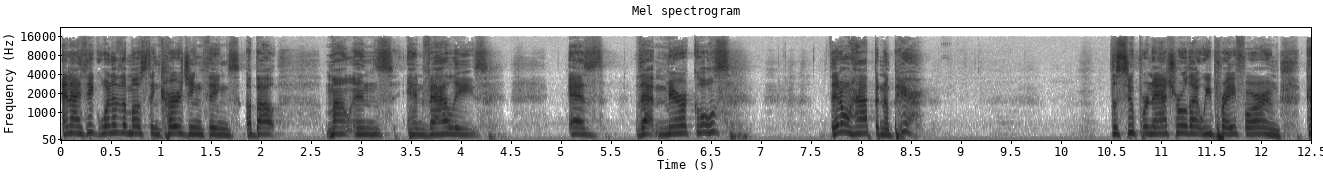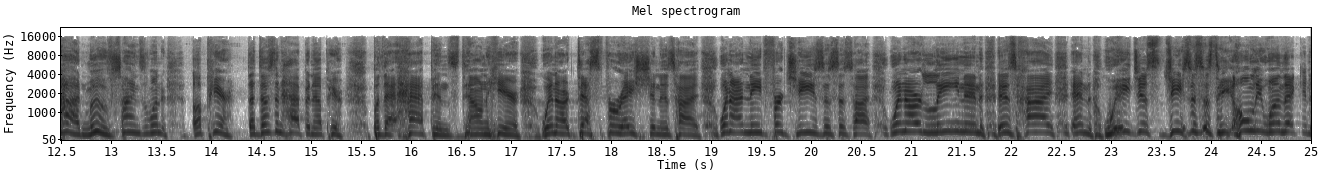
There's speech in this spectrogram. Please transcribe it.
And I think one of the most encouraging things about mountains and valleys as that miracles, they don't happen up here. The supernatural that we pray for and God move, signs and wonders up here. That doesn't happen up here, but that happens down here when our desperation is high, when our need for Jesus is high, when our leaning is high, and we just, Jesus is the only one that can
